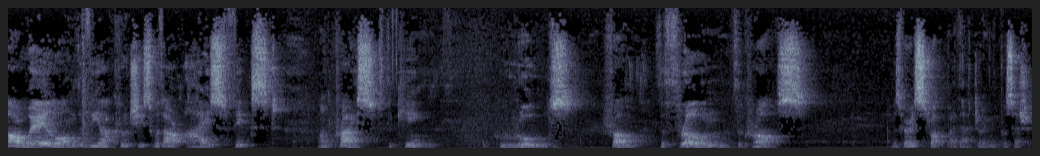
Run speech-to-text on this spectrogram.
our way along the Via Crucis with our eyes fixed on Christ the King, who rules from the throne of the cross. I was very struck by that during the procession.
